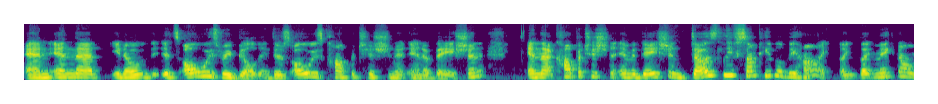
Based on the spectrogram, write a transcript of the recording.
and and that you know it's always rebuilding. There's always competition and innovation and that competition intimidation does leave some people behind. Like like make no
